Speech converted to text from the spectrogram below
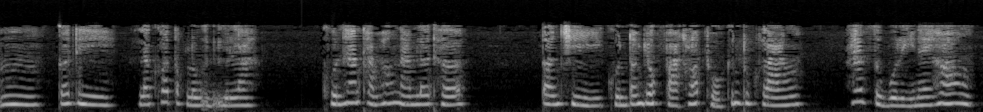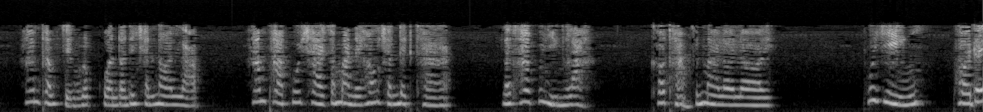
อืม ก็ดี แล้วข้อตกลงอื่นๆล่ะ คุณห้ามทำห้องน้ำเลอะเทอะ ตอนฉี่คุณต้องยกฝาครอบโถขึ้นทุกครั้ง ห้ามสูบบุหรี่ในห้อง ห้ามทำเสียงรบกวนตอนที่ฉันนอนหลับ ห้ามพาผู้ชายเข้ามาในห้องฉันเด็ดขาด แล้วถ้าผู้หญิงล่ะ เขาถามขึ้นมาลอยๆ ผู้หญิง พอได้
